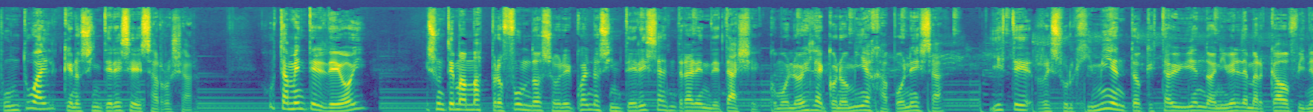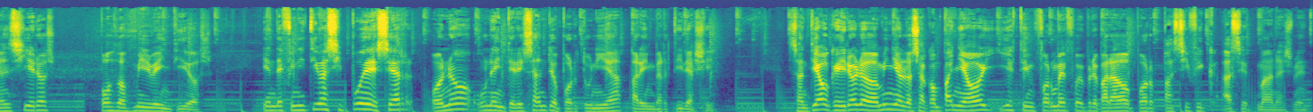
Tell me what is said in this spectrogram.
puntual que nos interese desarrollar. Justamente el de hoy es un tema más profundo sobre el cual nos interesa entrar en detalle, como lo es la economía japonesa y este resurgimiento que está viviendo a nivel de mercados financieros post-2022 y en definitiva si puede ser o no una interesante oportunidad para invertir allí. Santiago Queirolo Dominio los acompaña hoy y este informe fue preparado por Pacific Asset Management.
